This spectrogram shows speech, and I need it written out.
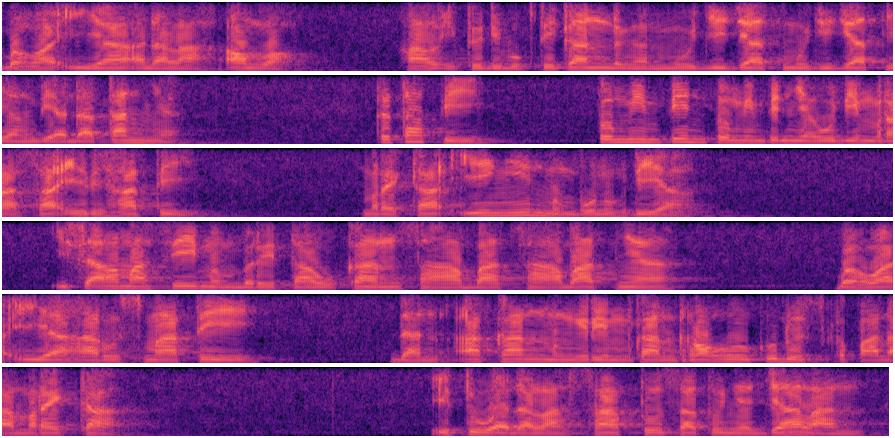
bahwa ia adalah Allah. Hal itu dibuktikan dengan mujizat-mujizat yang diadakannya. Tetapi, pemimpin-pemimpin Yahudi merasa iri hati. Mereka ingin membunuh dia. Isa Al-Masih memberitahukan sahabat-sahabatnya bahwa ia harus mati dan akan mengirimkan Roh Kudus kepada mereka. Itu adalah satu-satunya jalan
